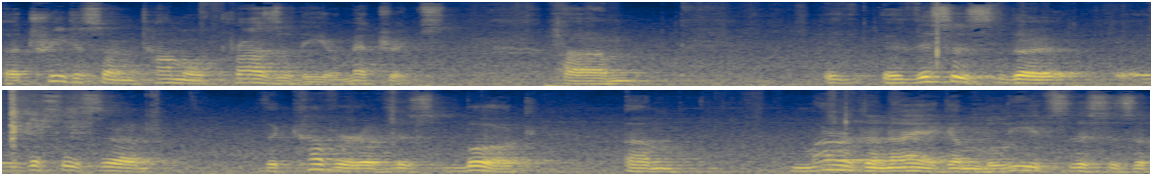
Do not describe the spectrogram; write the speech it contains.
uh, treatise on Tamil prosody or metrics. Um, this is the this is uh, the cover of this book. Um, believes this is a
